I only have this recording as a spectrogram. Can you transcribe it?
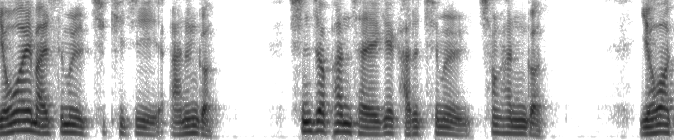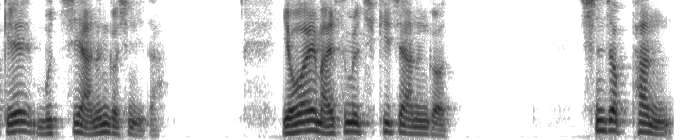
여호와의 말씀을 지키지 않은 것, 신접한 자에게 가르침을 청한 것, 여호와께 묻지 않은 것입니다. 여호와의 말씀을 지키지 않은 것, 신접한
